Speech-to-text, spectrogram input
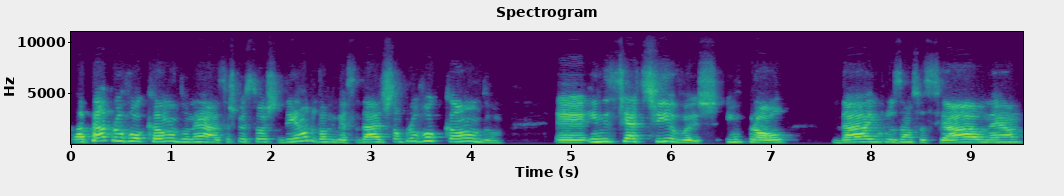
Ela está provocando, né, essas pessoas dentro da universidade estão provocando é, iniciativas em prol da inclusão social, né,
